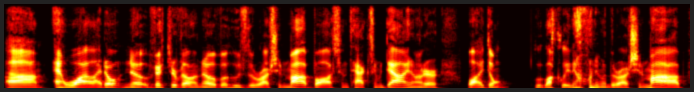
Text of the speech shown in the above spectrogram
Um, and while I don't know Victor Villanova, who's the Russian mob boss and taxi medallion owner, while I don't luckily know anyone in the Russian mob,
